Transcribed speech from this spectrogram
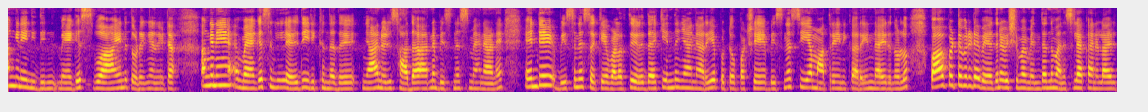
അങ്ങനെ നിതിൻ മാഗസ് വായന തുടങ്ങാനായിട്ട് അങ്ങനെ മാഗസിനിൽ എഴുതിയിരിക്കുന്നത് ഞാനൊരു സാധാരണ ബിസിനസ് മാനാണ് എന്റെ ബിസിനസ്സൊക്കെ വളർത്തി വലുതാക്കി. എന്ന് ഞാൻ അറിയപ്പെട്ടു. പക്ഷേ ബിസിനസ് ചെയ്യാൻ മാത്രമേ എനിക്ക് അറിയുണ്ടായിരുന്നുള്ളൂ. പാവപ്പെട്ടവരുടെ വേദന വിഷമം എന്തെന്ന് മനസ്സിലാക്കാനുള്ള ഒരു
